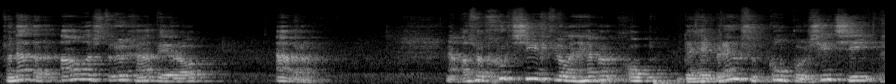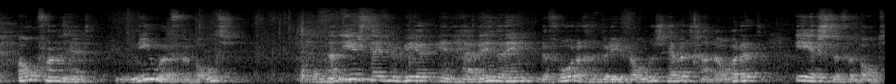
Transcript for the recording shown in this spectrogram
Vandaar dat alles teruggaat weer op Abraham. Nou, als we goed zicht willen hebben op de Hebreeuwse compositie, ook van het nieuwe verbond, dan eerst even weer in herinnering de vorige drie rondes hebben het gehad over het eerste verbond.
